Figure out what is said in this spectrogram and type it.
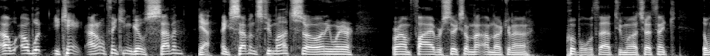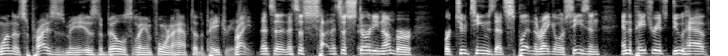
I, I would, you can't. I don't think you can go seven. Yeah. I think seven's too much. So anywhere around five or six, I'm not. I'm not going to quibble with that too much. I think The one that surprises me is the Bills laying four and a half to the Patriots. Right. That's a that's a that's a sturdy yeah. number for two teams that split in the regular season, and the Patriots do have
